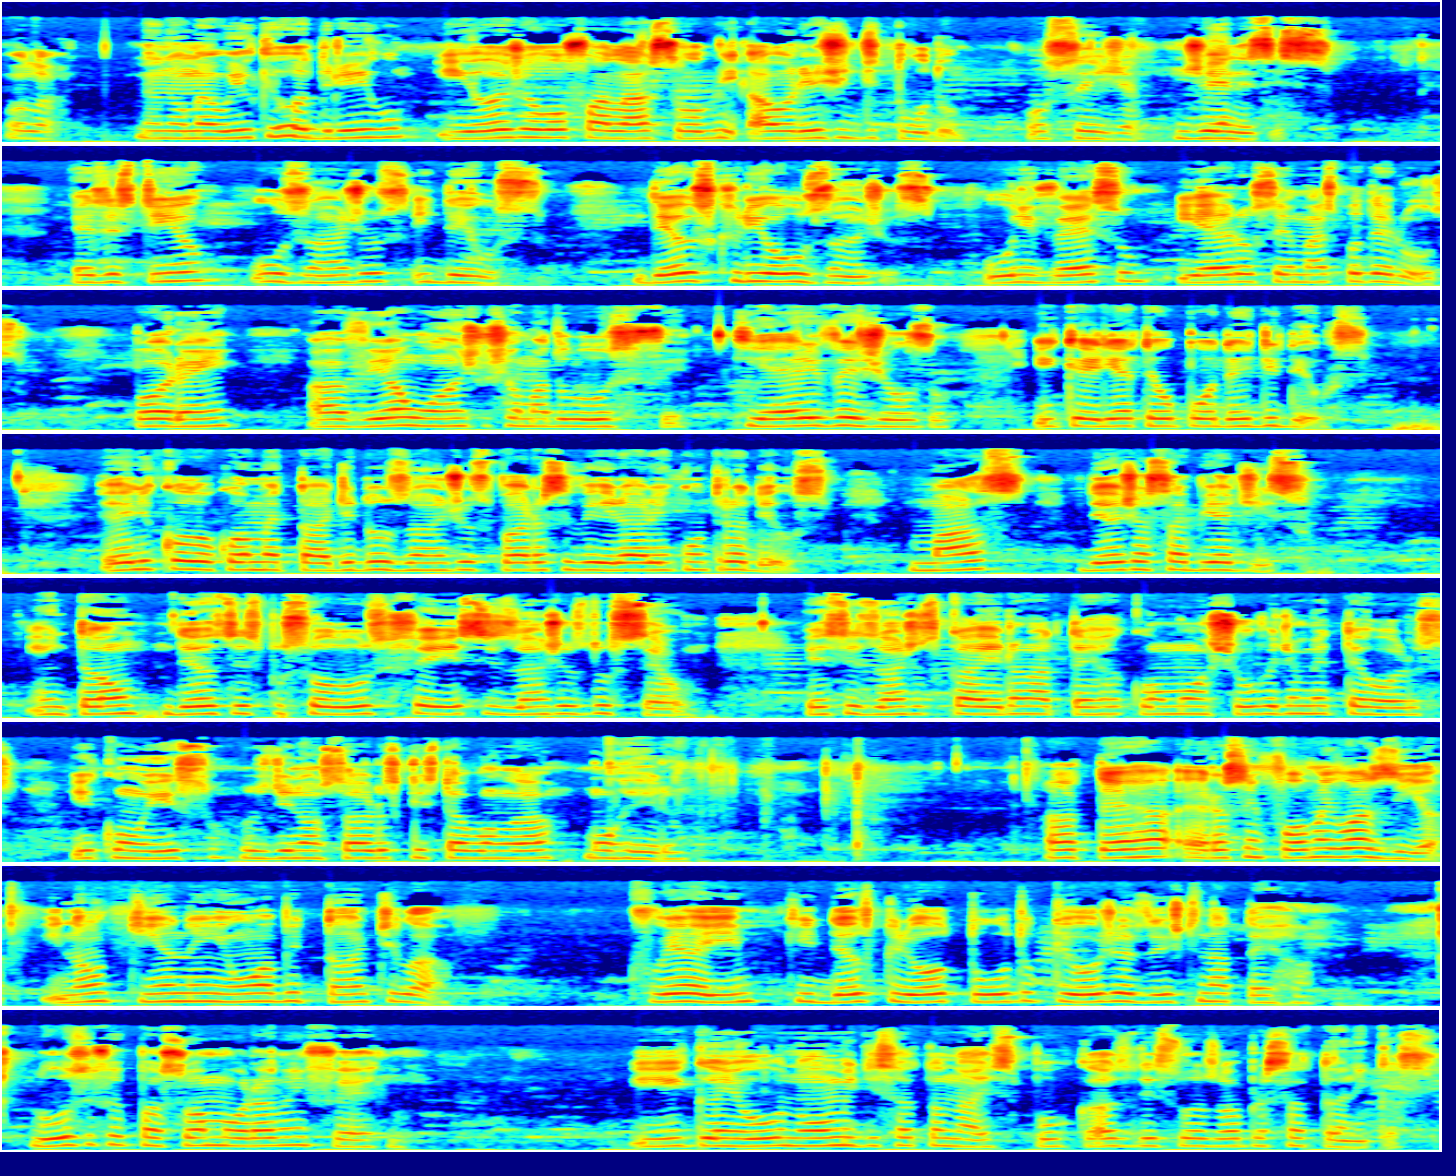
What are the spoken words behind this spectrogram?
Olá, meu nome é Wilke Rodrigo e hoje eu vou falar sobre a origem de tudo, ou seja, Gênesis. Existiam os anjos e Deus. Deus criou os anjos, o universo e era o ser mais poderoso. Porém, havia um anjo chamado Lúcifer, que era invejoso e queria ter o poder de Deus. Ele colocou a metade dos anjos para se virarem contra Deus, mas Deus já sabia disso. Então Deus expulsou Lúcifer e esses anjos do céu. Esses anjos caíram na terra como uma chuva de meteoros, e com isso os dinossauros que estavam lá morreram. A terra era sem forma e vazia, e não tinha nenhum habitante lá. Foi aí que Deus criou tudo que hoje existe na terra. Lúcifer passou a morar no inferno e ganhou o nome de Satanás por causa de suas obras satânicas.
